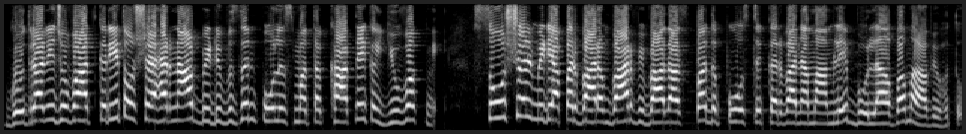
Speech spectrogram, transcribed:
ગોધરાની જો વાત કરીએ તો શહેરના બી ડિવિઝન પોલીસ મથક ખાતે એક યુવકને સોશિયલ મીડિયા પર વારંવાર વિવાદાસ્પદ પોસ્ટ કરવાના મામલે બોલાવવામાં આવ્યો હતો.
